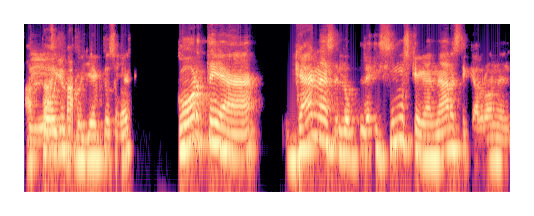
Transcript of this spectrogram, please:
apoyo el proyecto, ¿sabes? Corte a, ganas, lo, le hicimos que ganar a este cabrón en,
